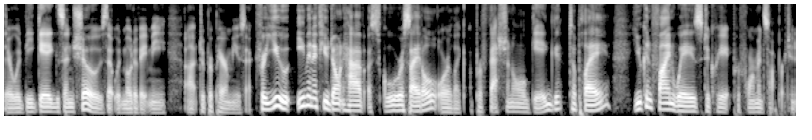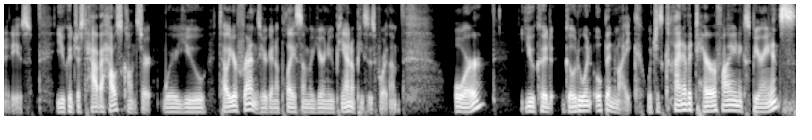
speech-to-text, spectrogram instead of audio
there would be gigs and shows that would motivate me uh, to prepare music. For you, even if you don't have a school recital or like a professional gig to play, you can find ways to create performance opportunities. You could just have a house concert where you tell your friends you're going to play some of your new piano pieces for them. Or you could go to an open mic, which is kind of a terrifying experience,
